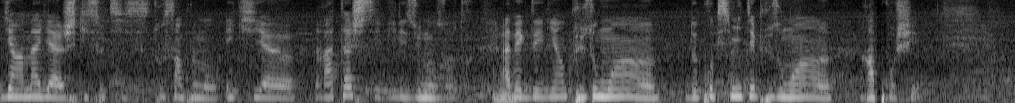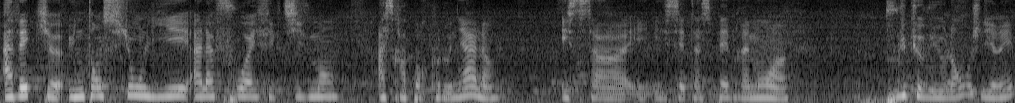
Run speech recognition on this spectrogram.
il y a un maillage qui se tisse, tout simplement, et qui rattache ces vies les unes aux autres, mmh. avec des liens plus ou moins de proximité, plus ou moins rapprochés, avec euh, une tension liée à la fois effectivement à ce rapport colonial et, ça, et, cet aspect vraiment euh, plus que violent, je dirais.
